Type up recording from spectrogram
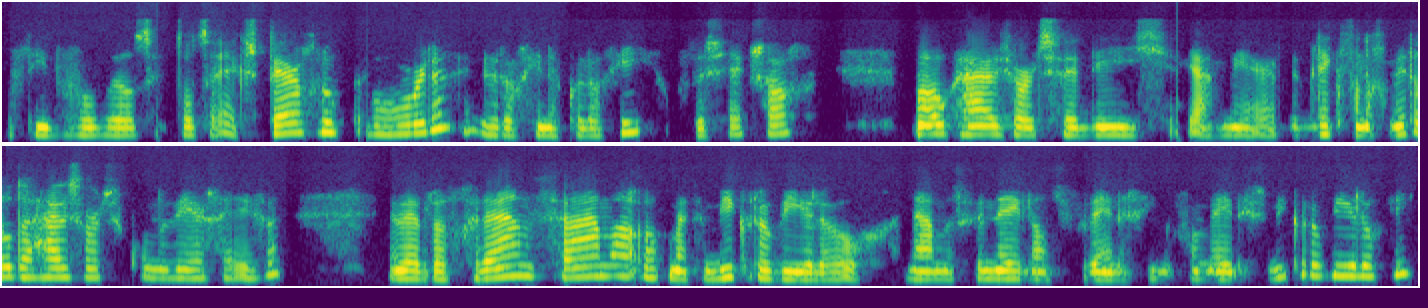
Of die bijvoorbeeld tot de expertgroep behoorden, urogynecologie of de sekshag. Maar ook huisartsen die ja, meer de blik van de gemiddelde huisarts konden weergeven. En we hebben dat gedaan samen ook met een microbioloog namens de Nederlandse Vereniging voor Medische Microbiologie.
